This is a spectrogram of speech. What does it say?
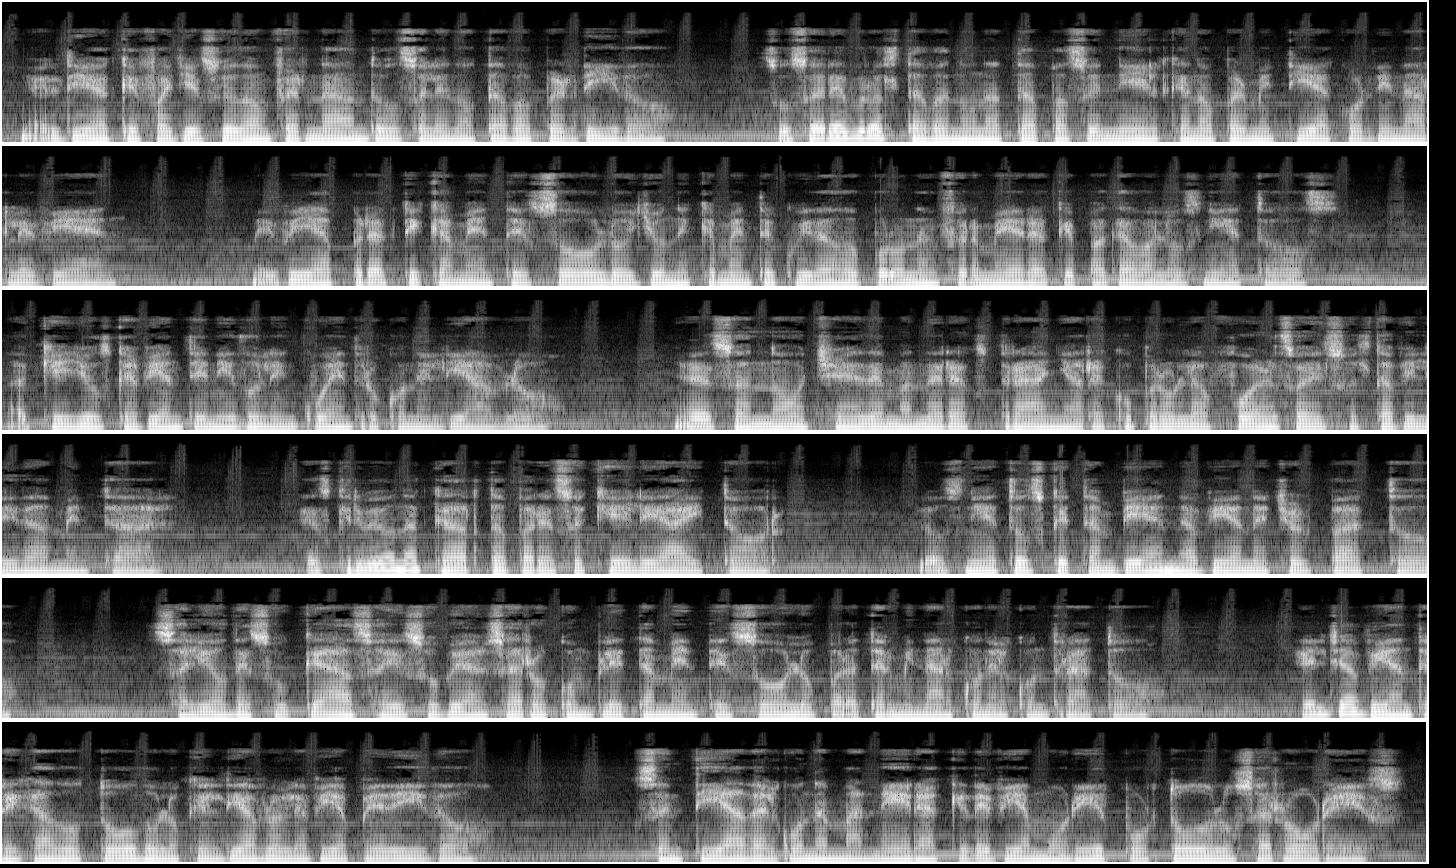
El día que falleció don Fernando se le notaba perdido. Su cerebro estaba en una etapa senil que no permitía coordinarle bien. Vivía prácticamente solo y únicamente cuidado por una enfermera que pagaba a los nietos aquellos que habían tenido el encuentro con el diablo. Esa noche, de manera extraña, recuperó la fuerza y su estabilidad mental. Escribió una carta para Ezequiel y Aitor, los nietos que también habían hecho el pacto. Salió de su casa y subió al cerro completamente solo para terminar con el contrato. Él ya había entregado todo lo que el diablo le había pedido. Sentía de alguna manera que debía morir por todos los errores.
